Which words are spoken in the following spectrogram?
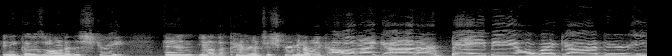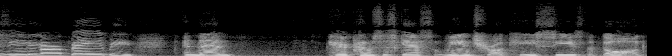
and he goes onto the street. And you know the parents are screaming. They're like, "Oh my God, our baby! Oh my God, he's eating our baby!" And then here comes this gasoline truck. He sees the dog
